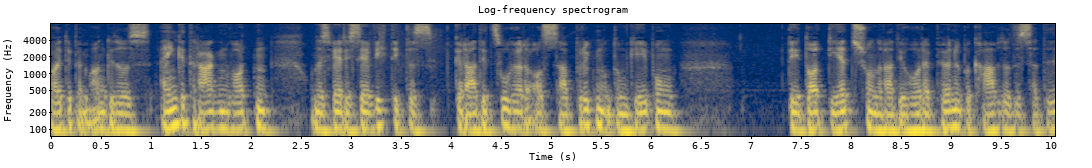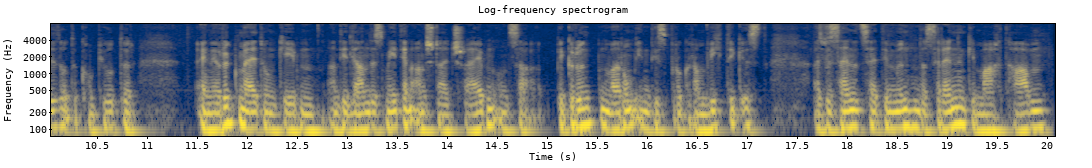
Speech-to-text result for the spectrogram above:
heute beim Angelos eingetragen worden. Und es wäre sehr wichtig, dass gerade Zuhörer aus Saarbrücken und Umgebung, die dort jetzt schon Radio Horeb hören über Kabel oder Satellit oder Computer, eine Rückmeldung geben, an die Landesmedienanstalt schreiben und begründen, warum ihnen dieses Programm wichtig ist. Als wir seinerzeit in München das Rennen gemacht haben,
